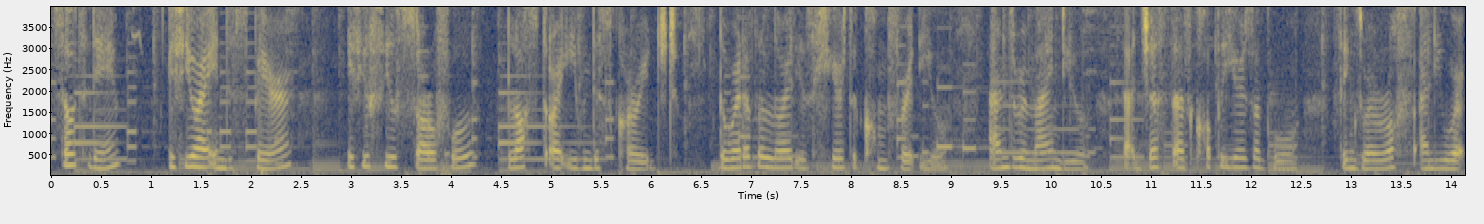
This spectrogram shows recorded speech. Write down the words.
So today, if you are in despair, if you feel sorrowful, lost, or even discouraged, the word of the Lord is here to comfort you and remind you that just as a couple years ago things were rough and you were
